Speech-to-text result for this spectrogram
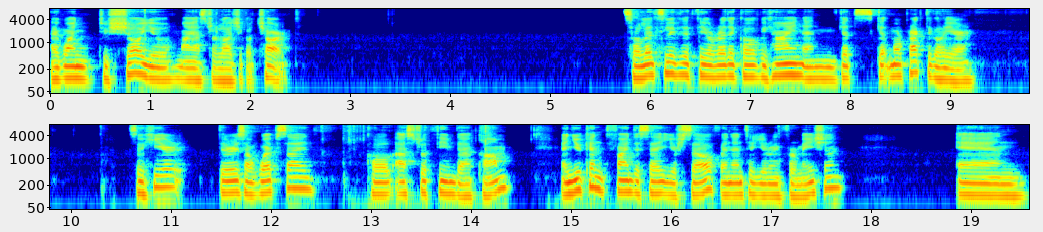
I want to show you my astrological chart. So let's leave the theoretical behind and get, get more practical here. So here there is a website called astrotheme.com and you can find the site yourself and enter your information. And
